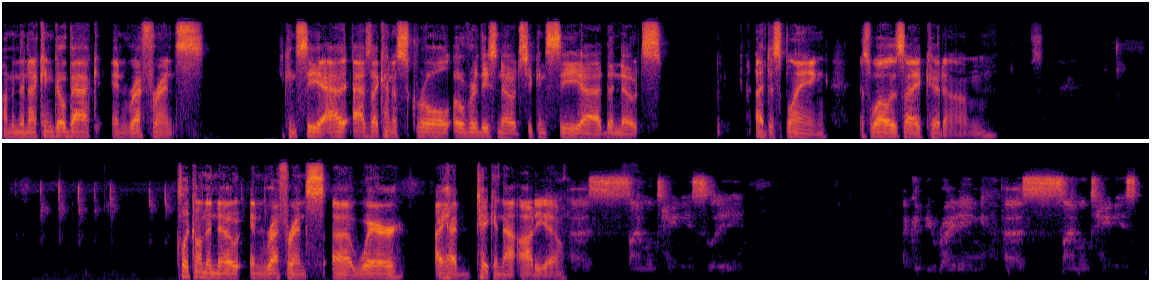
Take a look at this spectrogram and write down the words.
Um, and then I can go back and reference. You can see as, as I kind of scroll over these notes, you can see uh, the notes uh, displaying, as well as I could um, click on the note and reference uh, where I had taken that audio. Uh, simultaneously, I could be writing uh, simultaneously.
